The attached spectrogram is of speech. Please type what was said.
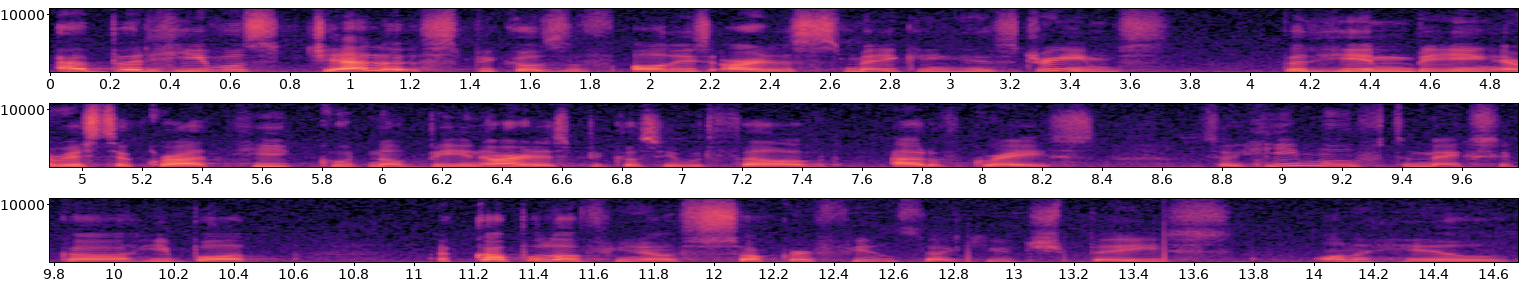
Uh, but he was jealous because of all these artists making his dreams. But him being aristocrat, he could not be an artist because he would fall out of grace. So he moved to Mexico. He bought a couple of you know soccer fields, like huge space on a hill,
